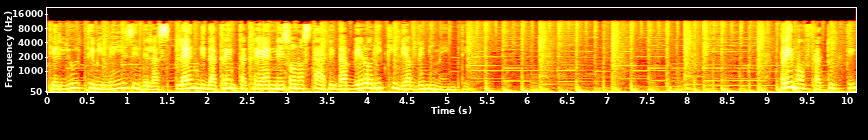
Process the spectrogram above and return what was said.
che gli ultimi mesi della splendida 33enne sono stati davvero ricchi di avvenimenti. Primo fra tutti?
